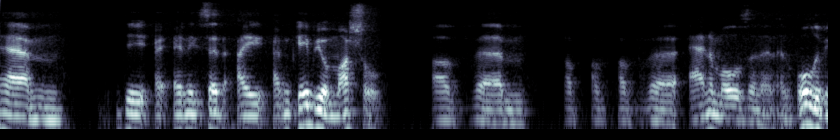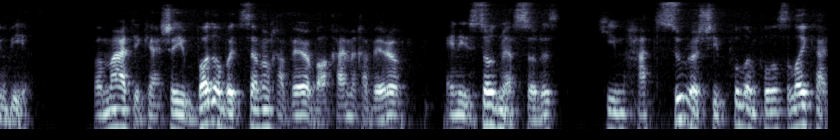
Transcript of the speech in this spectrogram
Um, the, and he said, I, I gave you a marshal of, um, of, of, of uh, animals and, and all living beings. And he sod me asodas, kim hatsura shi pulam pulas aloikai.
